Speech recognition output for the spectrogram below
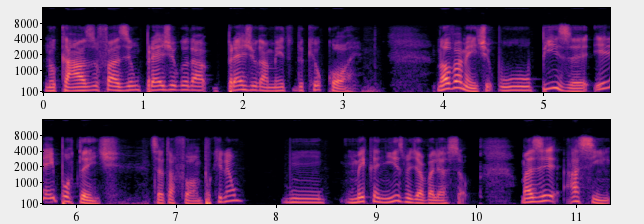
no caso, fazer um pré-julgamento do que ocorre. Novamente, o PISA ele é importante, de certa forma, porque ele é um, um, um mecanismo de avaliação. Mas, assim,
